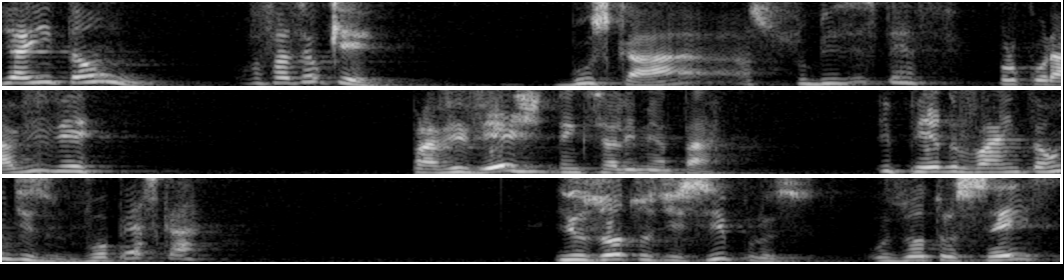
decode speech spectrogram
E aí então, vou fazer o quê? Buscar a subsistência, procurar viver. Para viver, a gente tem que se alimentar. E Pedro vai então e diz: Vou pescar. E os outros discípulos, os outros seis,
